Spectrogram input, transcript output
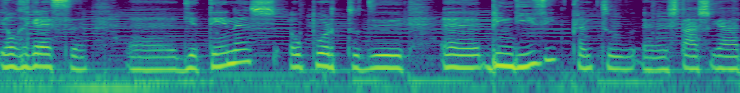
Ele regressa uh, de Atenas ao porto de uh, Brindisi, portanto está a chegar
